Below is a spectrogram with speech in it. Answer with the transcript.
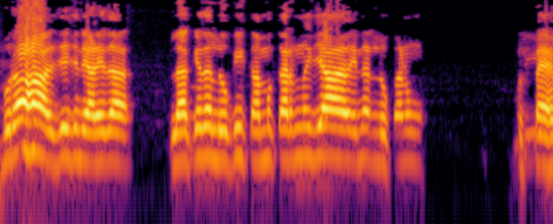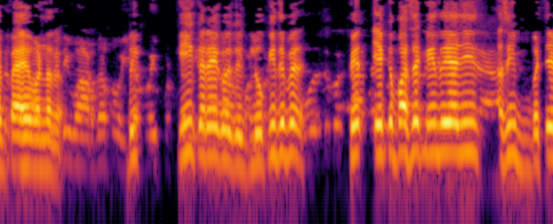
ਬੁਰਾ ਹਾਲ ਜੀ ਜੰਡਿਆਲੇ ਦਾ ਇਲਾਕੇ ਦਾ ਲੋਕੀ ਕੰਮ ਕਰਨ ਜਾਂ ਇਹਨਾਂ ਲੋਕਾਂ ਨੂੰ ਪੈਸੇ ਪੈਸੇ ਵੰਡਣ। ਕੀ ਕਰੇ ਕੋਈ ਲੋਕੀ ਤੇ ਫਿਰ ਫਿਰ ਇੱਕ ਪਾਸੇ ਕਹਿੰਦੇ ਆ ਜੀ ਅਸੀਂ ਬੱਚੇ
